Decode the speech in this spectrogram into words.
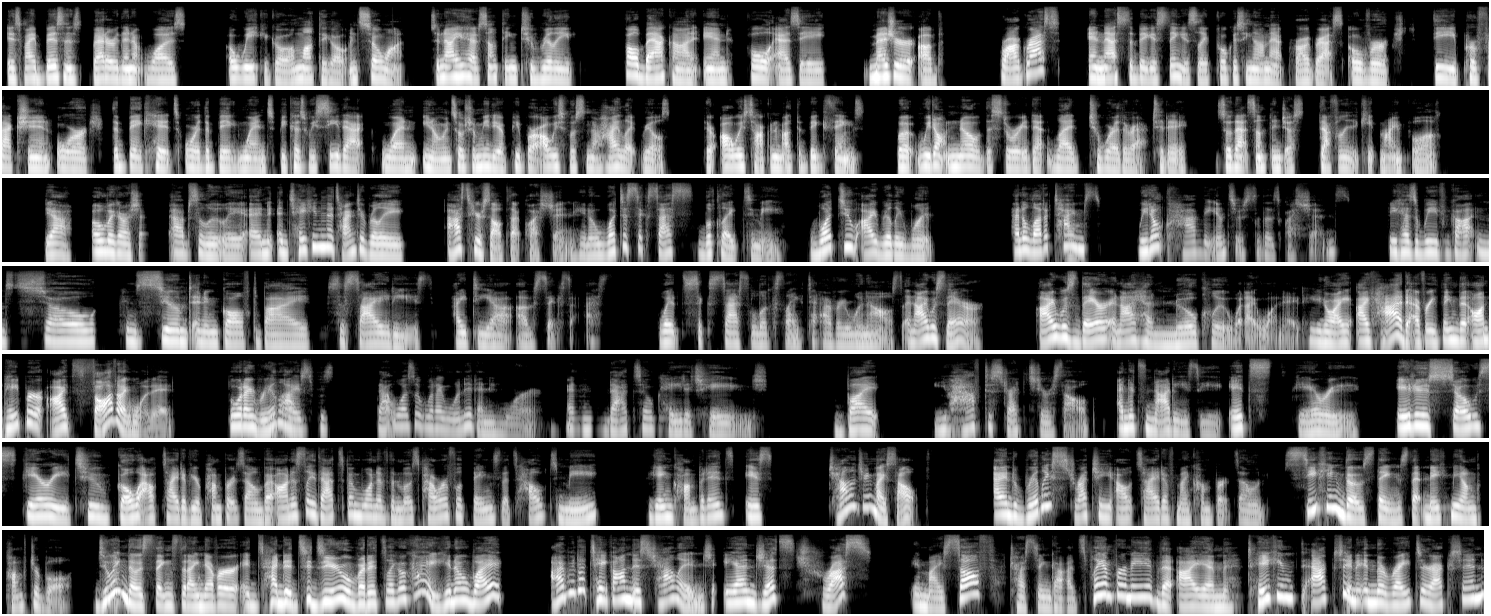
Is my business better than it was a week ago, a month ago, and so on? So now you have something to really fall back on and pull as a measure of progress. And that's the biggest thing is like focusing on that progress over the perfection or the big hits or the big wins because we see that when, you know, in social media, people are always posting their highlight reels. They're always talking about the big things, but we don't know the story that led to where they're at today. So that's something just definitely to keep mindful of. Yeah. Oh my gosh. Absolutely. And and taking the time to really ask yourself that question, you know, what does success look like to me? What do I really want? And a lot of times we don't have the answers to those questions because we've gotten so consumed and engulfed by society's idea of success what success looks like to everyone else. And I was there. I was there and I had no clue what I wanted. You know, I, I had everything that on paper I thought I wanted. But what I realized was that wasn't what I wanted anymore. Mm-hmm. And that's okay to change. But you have to stretch yourself. And it's not easy, it's scary. It is so scary to go outside of your comfort zone. But honestly, that's been one of the most powerful things that's helped me gain confidence is challenging myself and really stretching outside of my comfort zone, seeking those things that make me uncomfortable, doing those things that I never intended to do. But it's like, okay, you know what? I'm going to take on this challenge and just trust in myself, trusting God's plan for me, that I am taking action in the right direction.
